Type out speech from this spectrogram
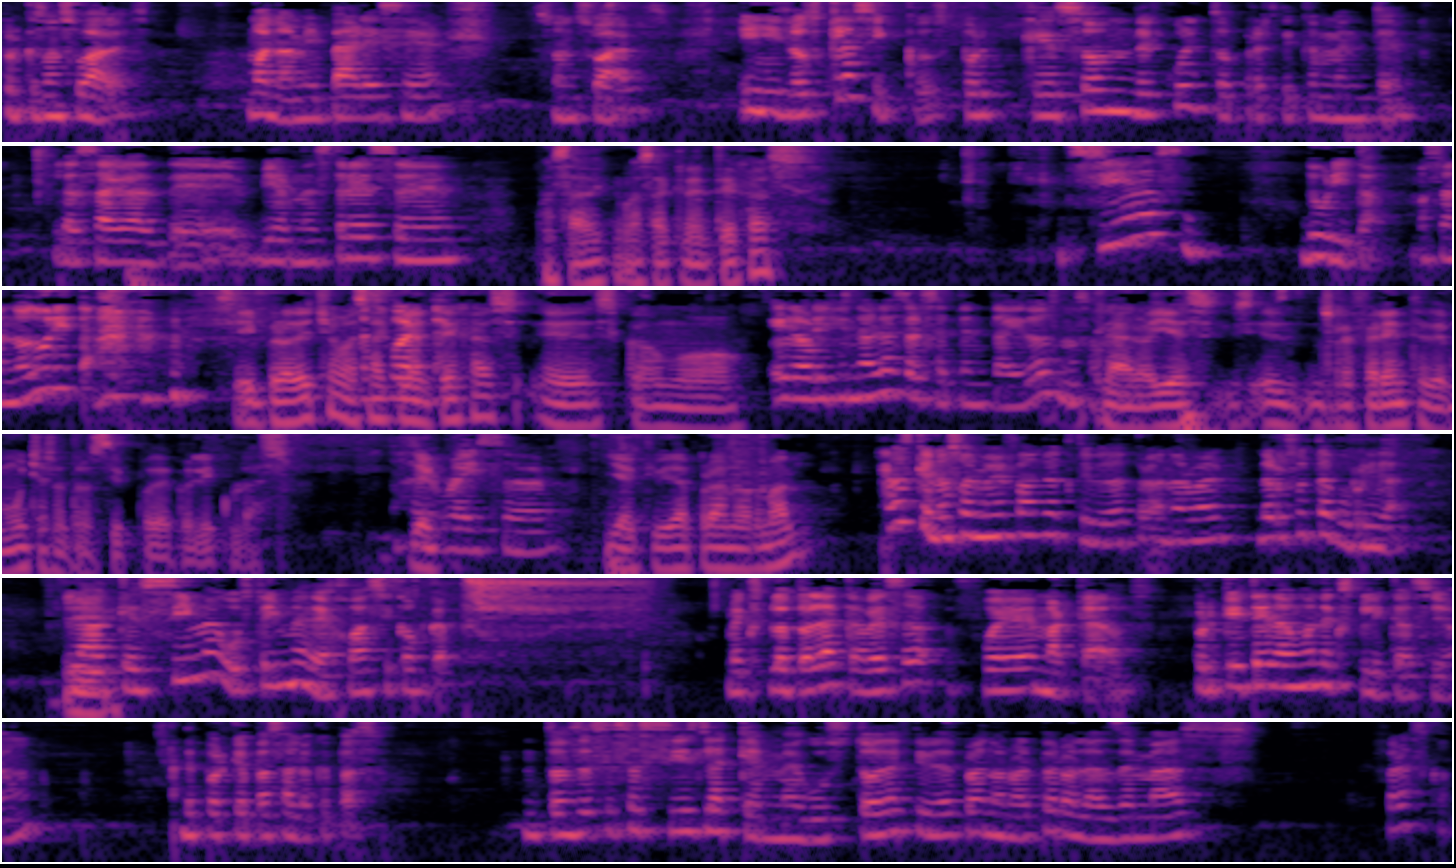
porque son suaves. Bueno, a mi parecer, son suaves. Y los clásicos, porque son de culto prácticamente. La saga de Viernes 13. ¿Masacre, masacre en Texas? Sí es durita, o sea, no durita. Sí, pero de hecho Masacre en. Texas es como... El original es del 72, no sé. Claro, y es, es referente de muchos otros tipos de películas. Hellraiser. y actividad paranormal. Es que no soy muy fan de actividad paranormal, me resulta aburrida. La Y- que sí me gustó y me dejó así como que me explotó la cabeza fue Marcados, porque ahí te dan una explicación de por qué pasa lo que pasa. Entonces esa sí es la que me gustó de actividad paranormal, pero las demás fresco.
